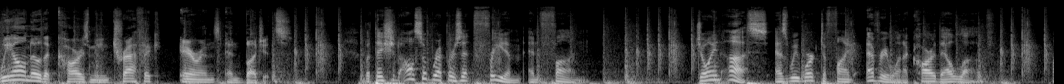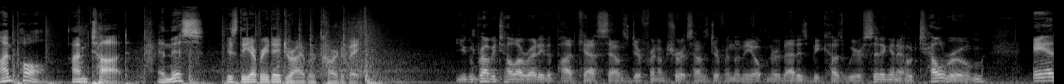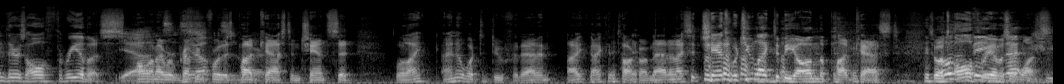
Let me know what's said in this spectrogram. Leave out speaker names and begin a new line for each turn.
We all know that cars mean traffic, errands, and budgets.
But they should also represent freedom and fun. Join us as we work to find everyone a car they'll love. I'm Paul.
I'm Todd, and this is the Everyday Driver Car Debate.
You can probably tell already the podcast sounds different. I'm sure it sounds different than the opener. That is because we are sitting in a hotel room and there's all three of us.
Yeah,
Paul and I
this
were
is-
prepping
yep,
for
this
this podcast, and Chance said, Well, I, I know what to do for that, and I, I can talk on that. And I said, Chance, would you like to be on the podcast? So it's all three of us at once.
